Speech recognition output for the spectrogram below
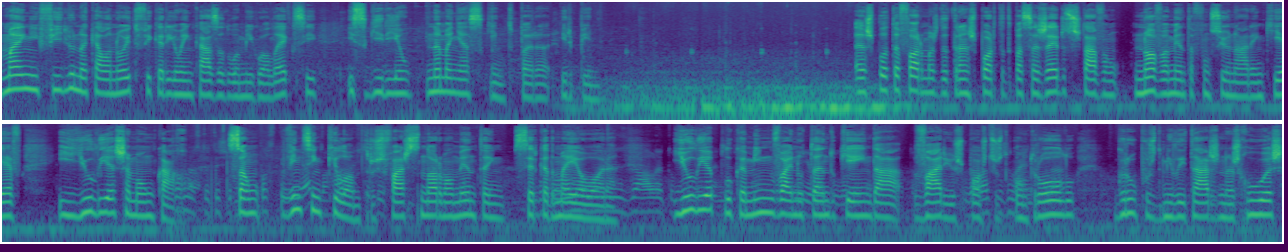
Mãe e filho, naquela noite, ficariam em casa do amigo Alexi e seguiriam na manhã seguinte para Irpin. As plataformas de transporte de passageiros estavam novamente a funcionar em Kiev e Yulia chamou um carro. São 25 quilómetros, faz-se normalmente em cerca de meia hora. Yulia, pelo caminho, vai notando que ainda há vários postos de controlo, grupos de militares nas ruas,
